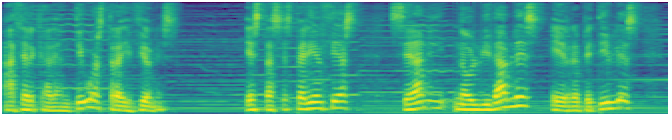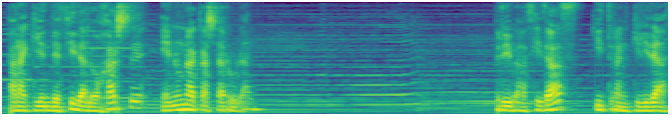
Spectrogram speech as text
acerca de antiguas tradiciones. Estas experiencias serán inolvidables e irrepetibles para quien decida alojarse en una casa rural. Privacidad y tranquilidad.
